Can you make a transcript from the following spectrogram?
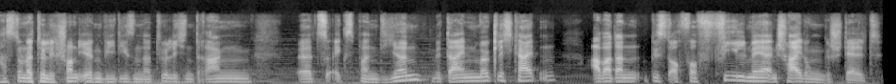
hast du natürlich schon irgendwie diesen natürlichen Drang äh, zu expandieren mit deinen Möglichkeiten, aber dann bist du auch vor viel mehr Entscheidungen gestellt.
